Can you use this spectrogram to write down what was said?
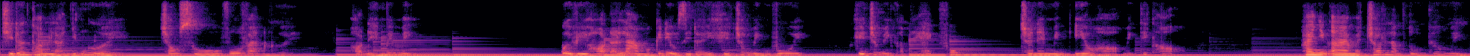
Chỉ đơn thuần là những người trong số vô vạn người họ đến với mình bởi vì họ đã làm một cái điều gì đấy khiến cho mình vui, khiến cho mình cảm thấy hạnh phúc. Cho nên mình yêu họ, mình thích họ. Hay những ai mà chót làm tổn thương mình.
